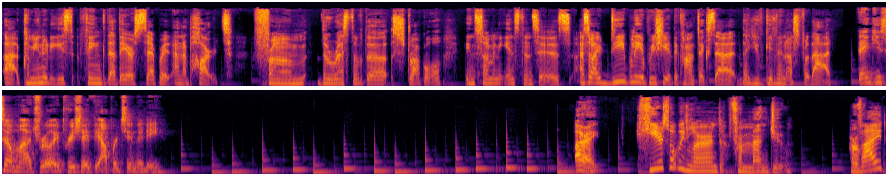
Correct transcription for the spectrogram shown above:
uh, communities think that they are separate and apart from the rest of the struggle in so many instances. And so I deeply appreciate the context that, that you've given us for that. Thank you so much. Really appreciate the opportunity. All right, here's what we learned from Manju. Provide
